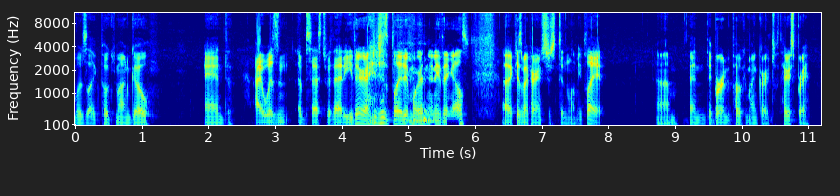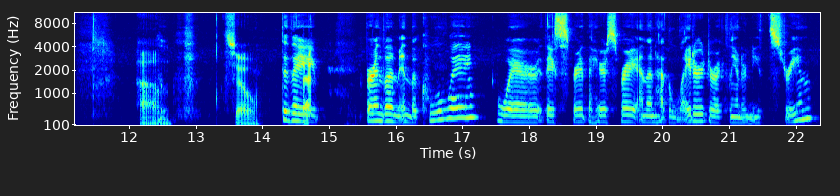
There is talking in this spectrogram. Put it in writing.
was like Pokemon Go, and I wasn't obsessed with that either. I just played it more than anything else because uh, my parents just didn't let me play it, um, and they burned the Pokemon cards with hairspray. Um, so did they that, burn them in the cool way, where they sprayed the hairspray and then had the lighter directly underneath the stream?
